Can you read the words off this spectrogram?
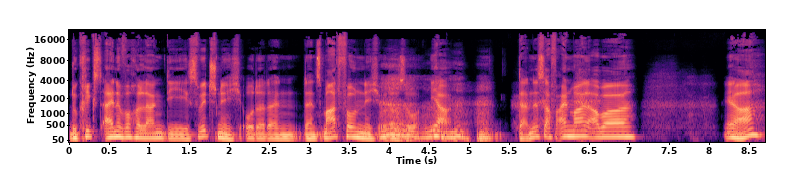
du kriegst eine Woche lang die Switch nicht oder dein, dein Smartphone nicht oder so, ja, dann ist auf einmal aber, ja,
